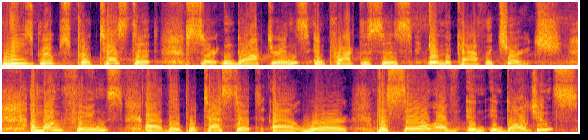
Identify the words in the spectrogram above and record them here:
These groups protested certain doctrines and practices in the Catholic Church. Among things uh, they protested uh, were the sale of in indulgence,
